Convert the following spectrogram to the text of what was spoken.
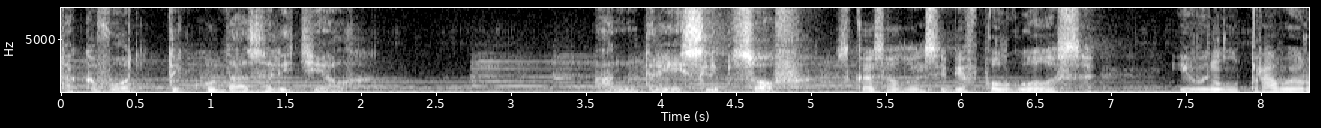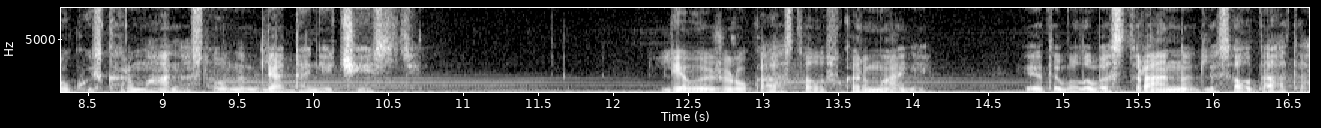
Так вот ты куда залетел, Андрей Слепцов. Сказал он себе в полголоса и вынул правую руку из кармана, словно для отдания чести. Левая же рука осталась в кармане. И это было бы странно для солдата,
